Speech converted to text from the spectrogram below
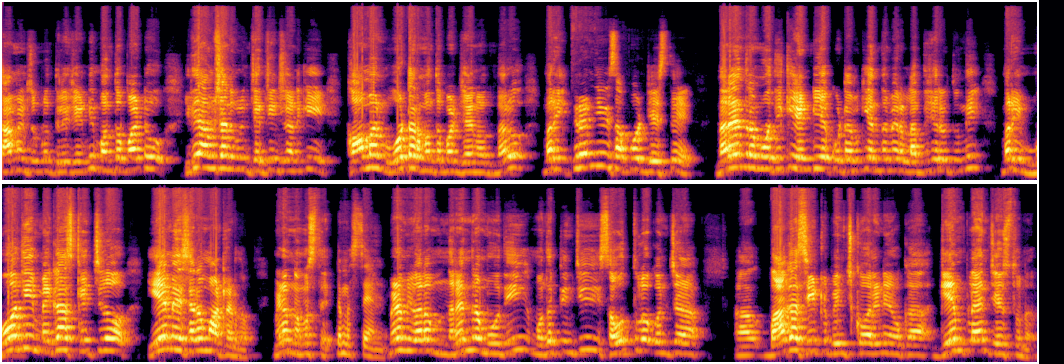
కామెంట్స్ రూపంలో తెలియజేయండి. మనతో పాటు ఇదే అంశాన్ని గురించి చర్చించడానికి కామన్ ఓటర్ మనతో పాటు జాయిన్ అవుతున్నారు. మరి చిరంజీవి సపోర్ట్ చేస్తే నరేంద్ర మోదీకి ఎన్డీఏ కూటమికి ఎంత మేర లబ్ధి జరుగుతుంది? మరి మోదీ మెగా స్కెచ్లో ఏం వేశారో మాట్లాడదాం. మేడం నమస్తే. నమస్తే మేడం ఇవాళ నరేంద్ర మోదీ మొదటి నుంచి సౌత్లో కొంచెం బాగా సీట్లు పెంచుకోవాలని ఒక గేమ్ ప్లాన్ చేస్తున్నారు.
